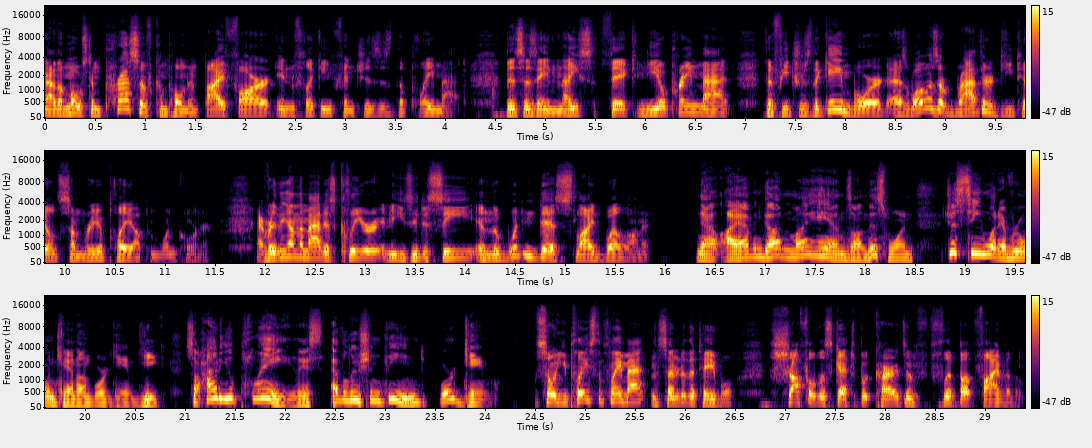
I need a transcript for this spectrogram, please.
Now, the most impressive component by far in Flicking Finches is the playmat. This is a nice, thick neoprene mat that features the game board as well as a rather detailed summary of play up in one corner. Everything on the mat is clear and easy to see, and the wooden discs slide well on it. Now, I haven't gotten my hands on this one, just seen what everyone can on Board Game Geek. So, how do you play this evolution themed board game? So, you place the playmat in the center of the table, shuffle the sketchbook cards, and flip up five of them.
